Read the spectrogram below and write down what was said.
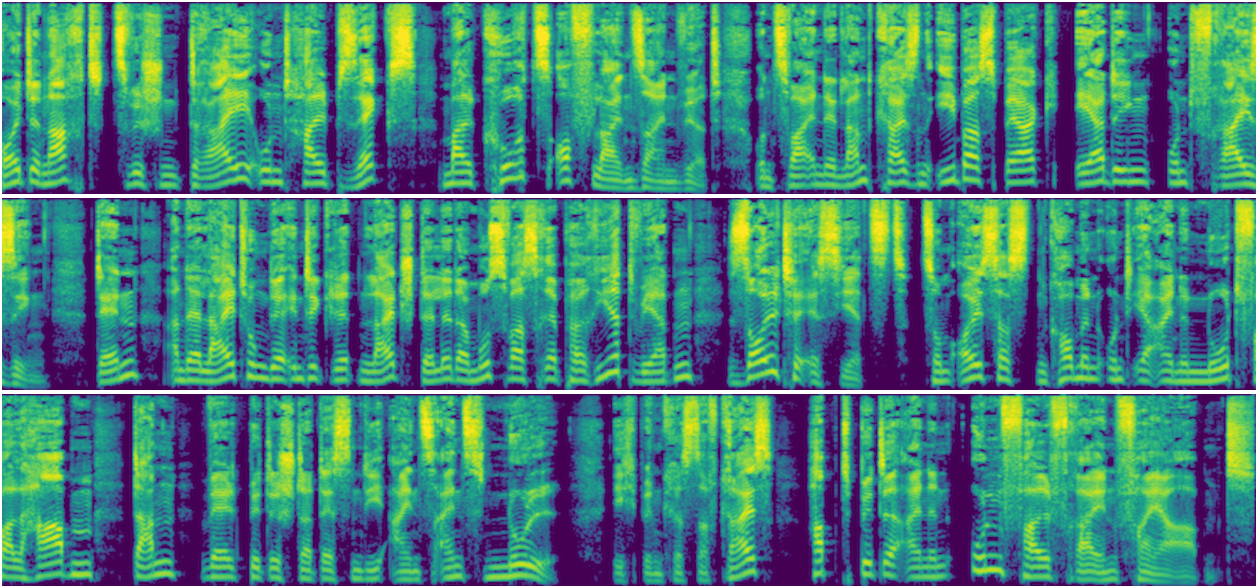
heute Nacht zwischen drei und halb sechs mal kurz offline sein wird. Und zwar in den Landkreisen Ebersberg, Erding und Freising. Denn an der Leitung der integrierten Leitstelle, da muss was repariert werden. Sollte es jetzt zum Äußersten kommen und ihr einen Notfall haben, dann wählt bitte stattdessen die 110. Ich bin Christoph Kreis. Habt bitte einen unfallfreien Feierabend.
